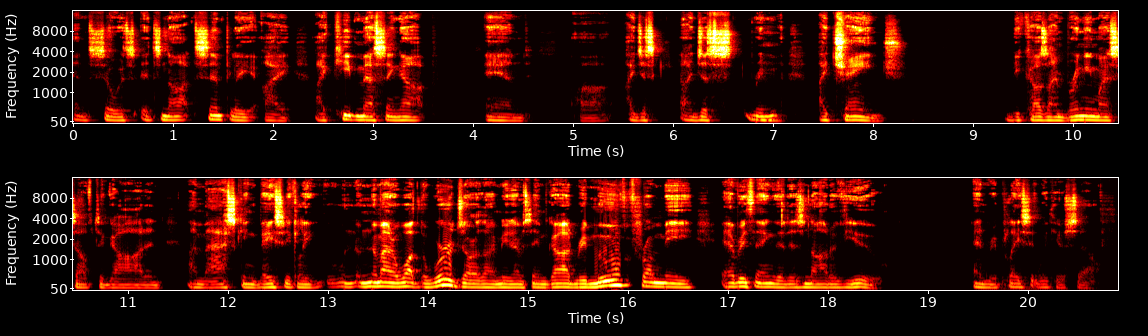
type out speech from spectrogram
and so it's it's not simply I I keep messing up and uh, I just I just I change because I'm bringing myself to God and I'm asking basically no matter what the words are that I'm using I'm saying God remove from me everything that is not of you and replace it with yourself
